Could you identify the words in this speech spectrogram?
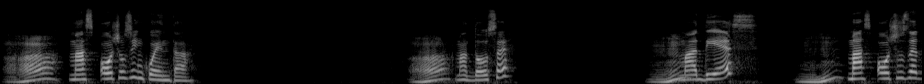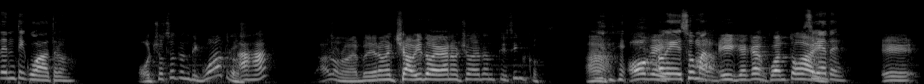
Ajá. más 8.50 Ajá. más 12 Ujú, más 10 ujú. más 8.74. 8.74. Ajá. Claro, no me pidieron el chavito de ganar 8.75. Ah, ok. Ok, súmalo. Ah, ¿Y qué, cuántos hay? 7. Eh,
